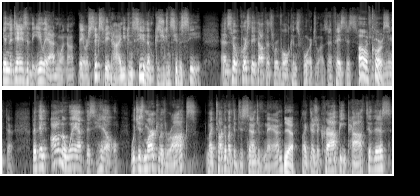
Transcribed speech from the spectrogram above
In the days of the Iliad and whatnot, they were six feet high, and you can see them because you can see the sea. And so, of course, they thought that's where Vulcan's Forge was. Hephaestus. Oh, of course. There. But then on the way up this hill, which is marked with rocks, like talk about the descent of man. Yeah. Like there's a crappy path to this,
